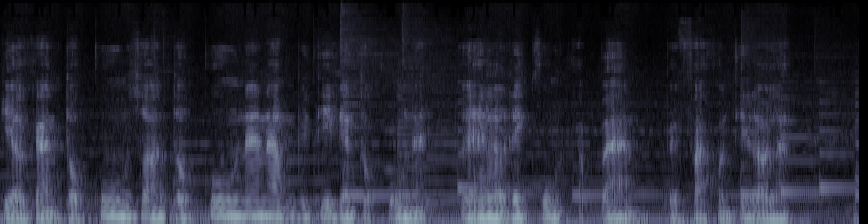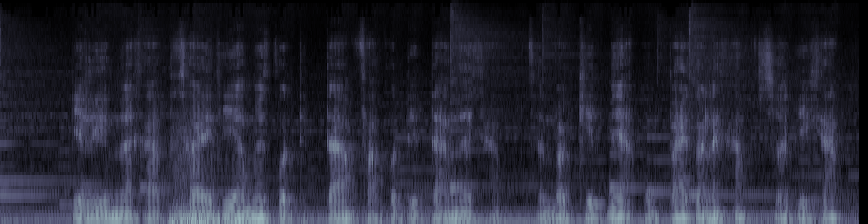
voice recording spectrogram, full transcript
เกี่ยวกับการตกกุ้งสอนตกกุ้ง แนะนำวิธีการตกกุ้งนะเพื่อให้เราได้กุ้งกลับบ้านไปฝากคนที่เรารักอย่าลืมนะครับ ใครที่ยังไม่กดติดตามฝากกดติดตามด้วยครับสำหรับคลิปเนี้ยผมไปก่อนนะครับ สวัสดีครับ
